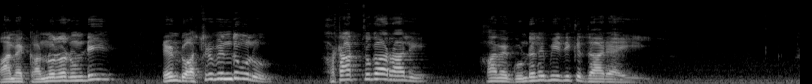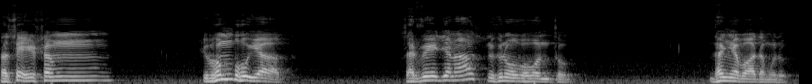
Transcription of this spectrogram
ఆమె కన్నుల నుండి రెండు అశ్రుబిందువులు హఠాత్తుగా రాలి ఆమె గుండెల మీదికి జారాయి. సశేషం శుభం భూయాత్. సర్వే జనా సుఖినో ధన్యవాదములు.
